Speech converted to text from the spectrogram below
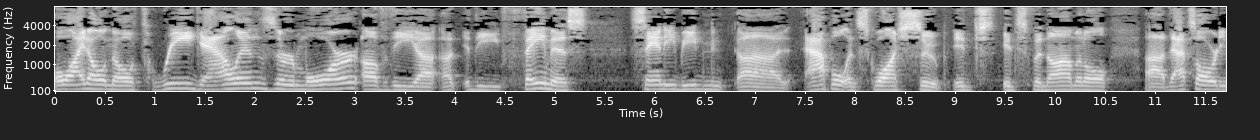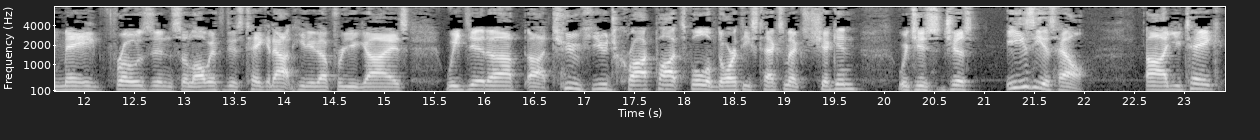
oh, I don't know, three gallons or more of the uh, uh, the famous Sandy Bean uh, apple and squash soup. It's it's phenomenal. Uh, that's already made, frozen, so all we have to do is take it out, heat it up for you guys. We did up uh, two huge crock pots full of Dorothy's Tex-Mex chicken, which is just easy as hell. Uh, you take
